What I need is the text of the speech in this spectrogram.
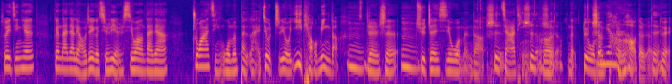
所以今天跟大家聊这个，其实也是希望大家抓紧我们本来就只有一条命的嗯。人生，嗯，去珍惜我们的家庭是的是的。那对我们很好的人。对。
